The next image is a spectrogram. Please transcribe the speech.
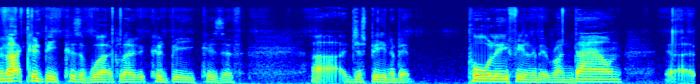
And that could be because of workload, it could be because of uh, just being a bit poorly, feeling a bit run down, uh,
